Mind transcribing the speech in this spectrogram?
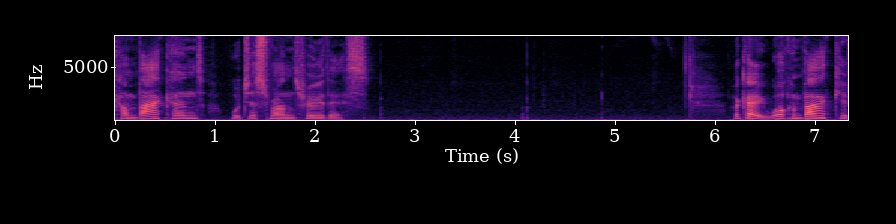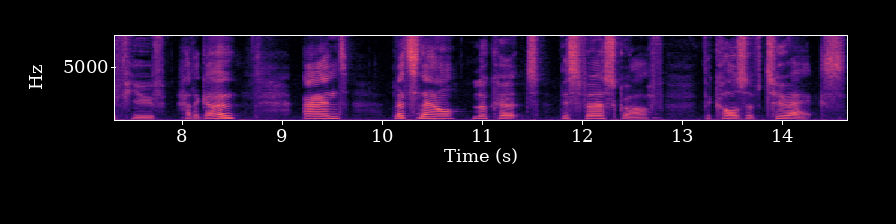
come back and we'll just run through this. Okay, welcome back if you've had a go. And let's now look at this first graph, the cos of 2x.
